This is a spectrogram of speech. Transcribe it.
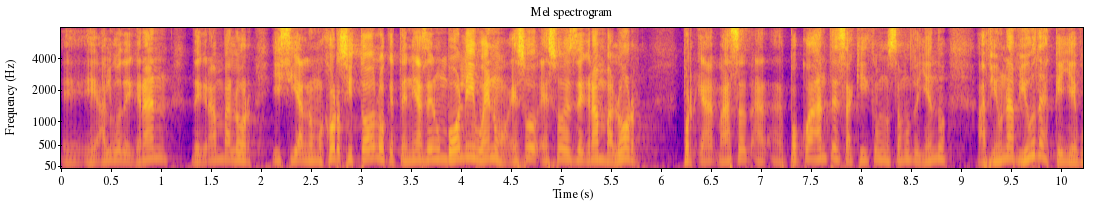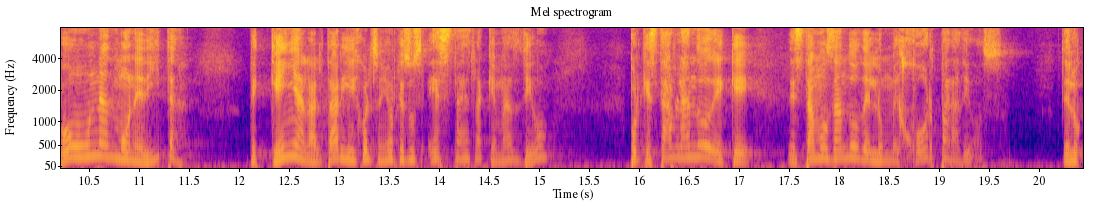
Eh, algo de gran, de gran valor. Y si a lo mejor si todo lo que tenía era un boli, bueno, eso, eso es de gran valor. Porque más poco antes, aquí como estamos leyendo, había una viuda que llevó una monedita pequeña al altar y dijo el Señor Jesús, esta es la que más dio. Porque está hablando de que estamos dando de lo mejor para Dios, de lo,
